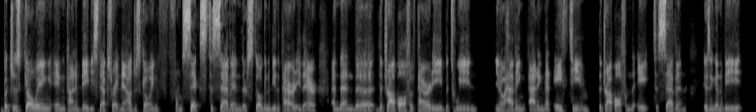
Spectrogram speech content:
but just going in kind of baby steps right now, just going from six to seven, there's still going to be the parity there. And then the the drop off of parity between, you know, having adding that eighth team, the drop off from the eight to seven isn't going to be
